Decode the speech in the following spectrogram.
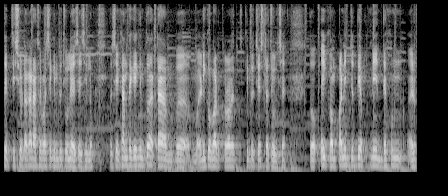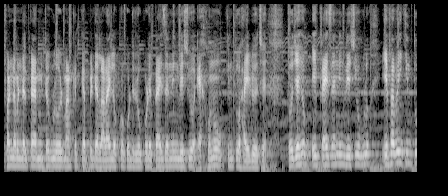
তেত্রিশশো টাকার আশেপাশে কিন্তু চলে এসেছিল। তো সেখান থেকে কিন্তু একটা রিকভার করার কিন্তু চেষ্টা চলছে। তো এই কোম্পানির যদি আপনি দেখুন, এর ফান্ডামেন্টাল প্যারামিটারগুলো এর মার্কেট ক্যাপিটাল আড়াই লক্ষ কোটির উপরে প্রাইস আর্নিং রেশিও এখনও কিন্তু হাই রয়েছে। তো যাই হোক, এই প্রাইস আর্নিং রেশিওগুলো এভাবেই কিন্তু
